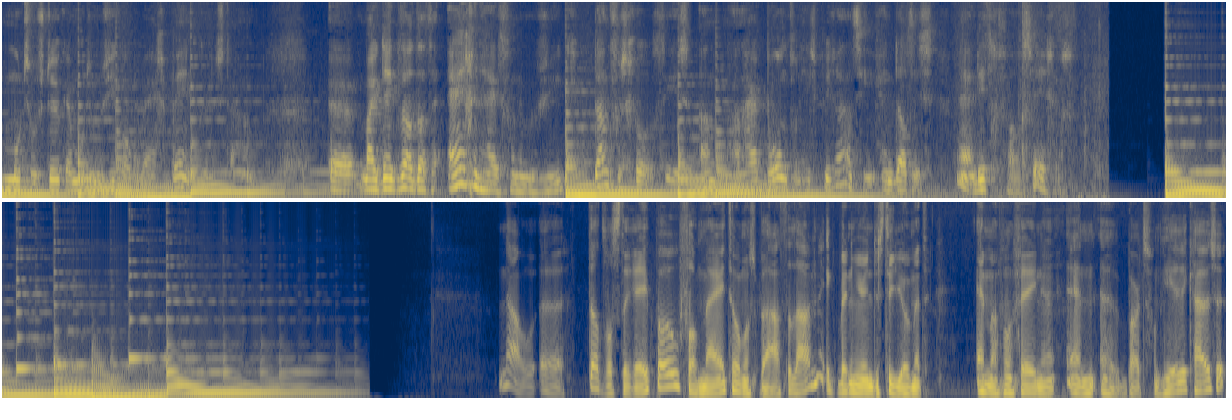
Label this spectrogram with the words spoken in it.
moet zo'n stuk en moet de muziek ook op eigen benen kunnen staan. Uh, maar ik denk wel dat de eigenheid van de muziek dank verschuldigd is aan, aan haar bron van inspiratie. En dat is nou in dit geval Segers. Nou, uh, dat was de repo van mij, Thomas Batelaan. Ik ben hier in de studio met Emma van Venen en uh, Bart van Herikhuizen.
